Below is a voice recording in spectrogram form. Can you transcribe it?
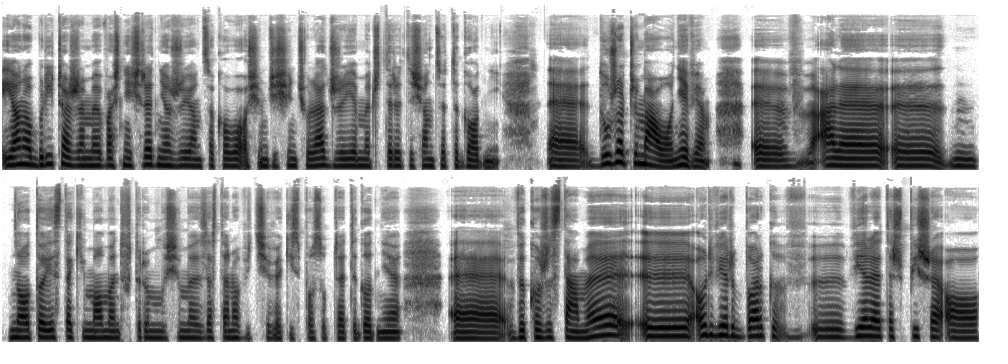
i on oblicza, że my właśnie średnio żyjąc około 80 lat żyjemy 4000 tygodni. Dużo czy mało, nie wiem, ale no to jest taki moment, w którym musimy zastanowić się, w jaki sposób te tygodnie wykorzystamy. Olivier Bark wiele też pisze o,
